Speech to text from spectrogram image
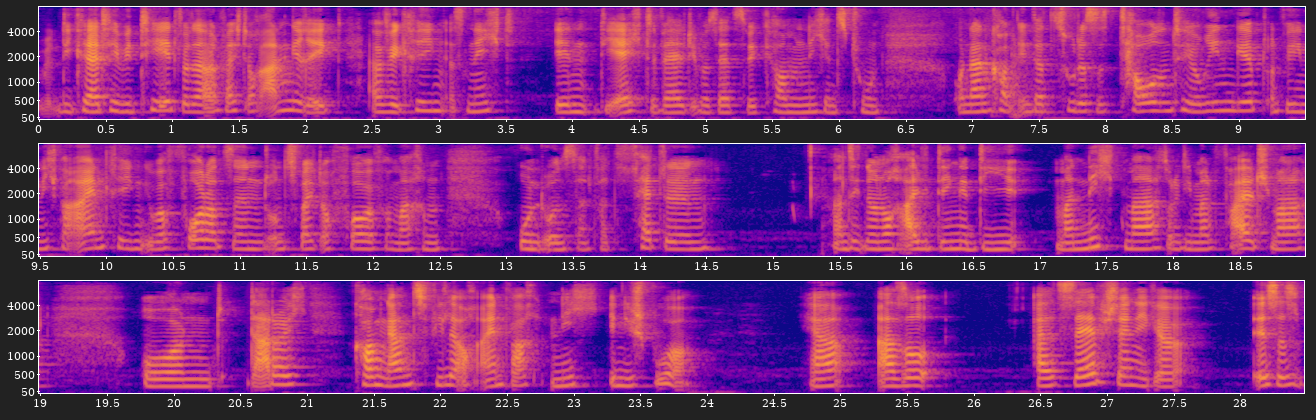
die Kreativität wird da vielleicht auch angeregt, aber wir kriegen es nicht in die echte Welt übersetzt. Wir kommen nicht ins Tun. Und dann kommt eben dazu, dass es tausend Theorien gibt und wir die nicht vereint kriegen, überfordert sind, uns vielleicht auch Vorwürfe machen und uns dann verzetteln. Man sieht nur noch all die Dinge, die man nicht macht oder die man falsch macht. Und dadurch kommen ganz viele auch einfach nicht in die Spur. Ja, also als Selbstständige ist es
